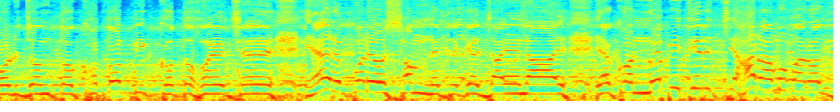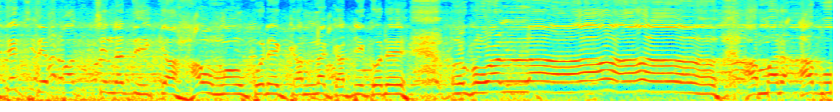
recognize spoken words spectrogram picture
পর্যন্ত ক্ষত বিক্ষত হয়েছে, এরপরেও সামনে থেকে যায় নাই। এখন নবীজির চেহারা মুবারক দেখতে পাচ্ছে না, দিকে হাউ মাউ করে কান্নাকাটি করে, ওগো আল্লাহ, আমার আবু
